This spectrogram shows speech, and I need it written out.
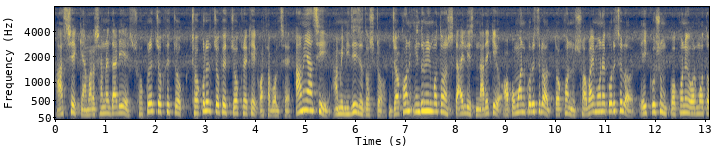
আজ সে ক্যামেরার সামনে দাঁড়িয়ে সকলের চোখে চোখ, সকলের চোখে চোখ রেখে কথা বলছে। আমি আছি, আমি নিজেই যথেষ্ট। যখন ইন্দ্রনীর মতন স্টাইলিশ নারীকে অপমান করেছিল, তখন সবাই মনে করেছিল, এই কুসুম কখনোই ওর মতো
